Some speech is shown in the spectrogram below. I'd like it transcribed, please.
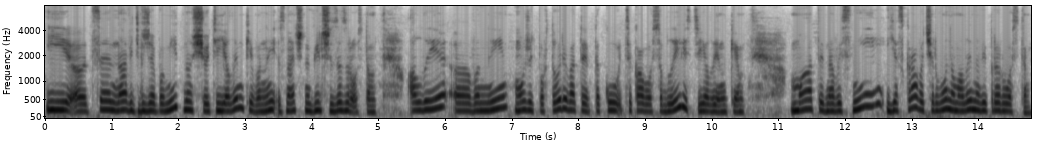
І е, це навіть вже помітно, що ті ялинки вони значно більші за зростом. Але е, вони можуть повторювати таку цікаву особливість ялинки мати навесні яскраво червоно-малинові прирости.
